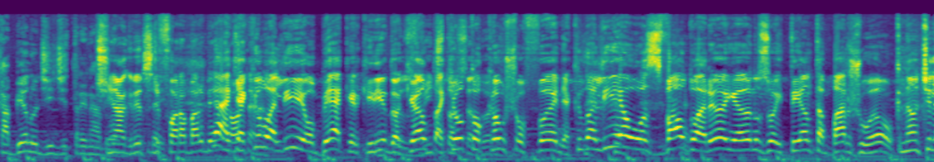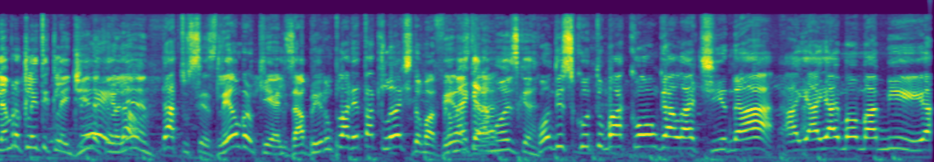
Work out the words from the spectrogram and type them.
cabelo de, de treinador Tinha grito de fora Barbieri. É, que aquilo né? ali, o Becker, querido, aqui é, 20 aqui é o torcedores. Tocão Chofane. Aquilo ali é o Oswaldo Aranha, anos 80, Bar João. Não, te lembra o Cleiton e Cledina, Ei, aquilo não. ali? Tá, tu, vocês lembram que eles abriram o Planeta Atlântida uma vez, é que era né? a música? Quando escuto uma conga latina, ai, ai, ai, mamma mia.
